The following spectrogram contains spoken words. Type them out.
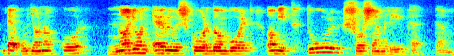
De ugyanakkor nagyon erős kordon volt, amit túl sosem léphettem.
